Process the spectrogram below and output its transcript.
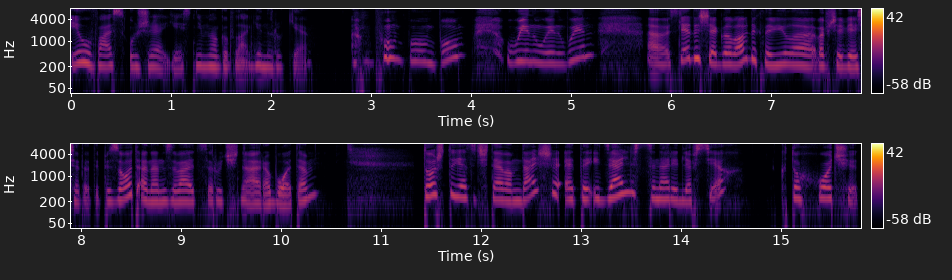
и у вас уже есть немного влаги на руке. Бум-бум-бум, win-win-win. А, следующая глава вдохновила вообще весь этот эпизод. Она называется «Ручная работа». То, что я зачитаю вам дальше, это идеальный сценарий для всех, кто хочет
